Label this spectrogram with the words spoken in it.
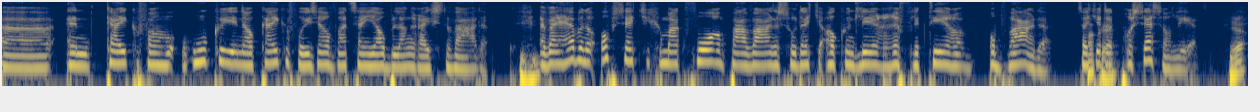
Eh, en kijken van hoe kun je nou kijken voor jezelf, wat zijn jouw belangrijkste waarden? En wij hebben een opzetje gemaakt voor een paar waarden, zodat je al kunt leren reflecteren op waarden. Zodat je dat proces al leert. Ja.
